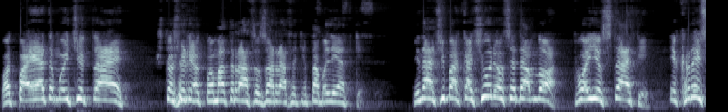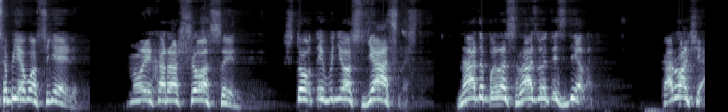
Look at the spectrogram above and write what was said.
Вот поэтому и читает, что жрет по матрасу за раз эти таблетки. Иначе бы окочурился давно, твой Евстафий, и крысы бы его съели. Ну и хорошо, сын, что ты внес ясность. Надо было сразу это сделать. Короче,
